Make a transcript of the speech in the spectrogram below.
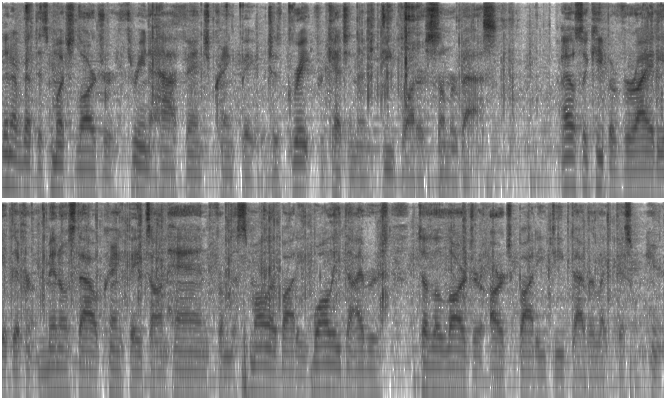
Then I've got this much larger three and a half inch crankbait, which is great for catching those deep water summer bass. I also keep a variety of different minnow style crankbaits on hand from the smaller body wally divers to the larger arch body deep diver like this one here.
